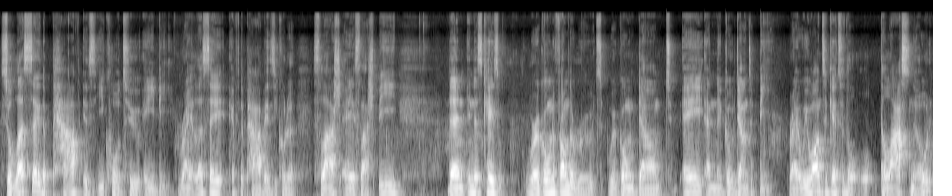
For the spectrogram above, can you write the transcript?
So let's say the path is equal to AB, right? Let's say if the path is equal to slash A slash B, then in this case, we're going from the roots, we're going down to A and then go down to B, right? We want to get to the, the last node.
